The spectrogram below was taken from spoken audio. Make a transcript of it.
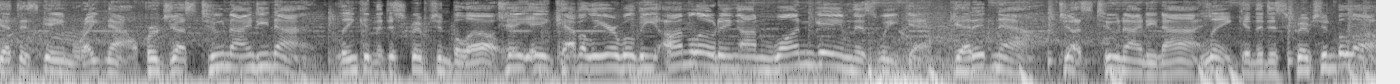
Get this game right now for just $2.99. Link in the description below. J.A. Cavalier will be unloading on one game this weekend. Get it now. Just $2.99. Link in the description below.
